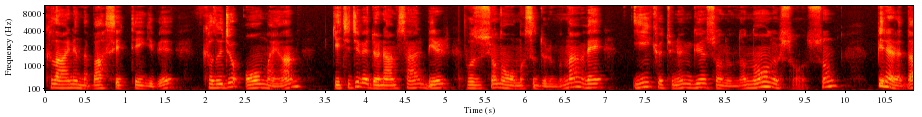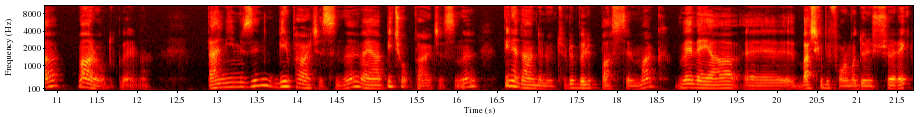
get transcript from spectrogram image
Klein'in de bahsettiği gibi kalıcı olmayan geçici ve dönemsel bir pozisyon olması durumuna ve iyi kötünün gün sonunda ne olursa olsun bir arada var olduklarına benliğimizin bir parçasını veya birçok parçasını bir nedenden ötürü bölüp bastırmak ve veya e, başka bir forma dönüştürerek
